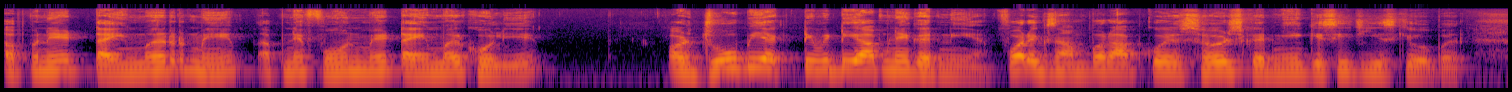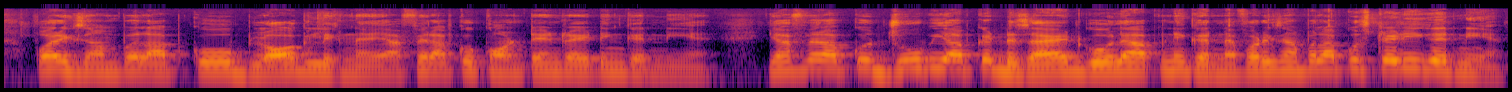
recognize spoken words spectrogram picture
अपने टाइमर में, अपने फ़ोन में टाइमर खोलिए। और जो भी एक्टिविटी आपने करनी है फॉर एग्जांपल आपको रिसर्च करनी है किसी चीज़ के ऊपर फॉर एग्जांपल आपको ब्लॉग लिखना है या फिर आपको कंटेंट राइटिंग करनी है, या फिर आपको जो भी आपका डिज़ायर्ड गोल है आपने करना है फॉर एग्जांपल आपको स्टडी करनी है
